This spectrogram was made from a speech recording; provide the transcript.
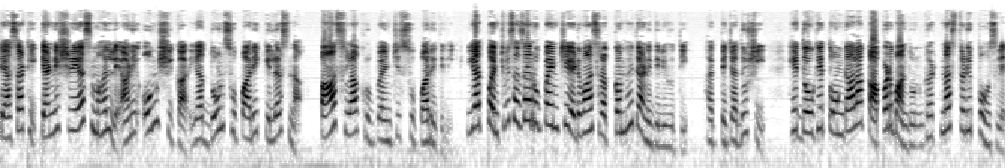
त्यासाठी त्यांनी श्रेयस महल्ले आणि ओम शिकार या दोन सुपारी किलर्सना पाच लाख रुपयांची सुपारी दिली. यात पंचवीस हजार रुपयांची ऍडव्हान्स रक्कमही त्यांनी दिली होती. हत्येच्या दिवशी हे दोघे तोंडाला कापड बांधून घटनास्थळी पोहोचलेत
